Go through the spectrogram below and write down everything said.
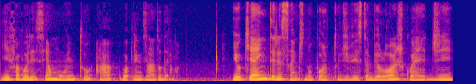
e favorecia muito a, o aprendizado dela. E o que é interessante do ponto de vista biológico é de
